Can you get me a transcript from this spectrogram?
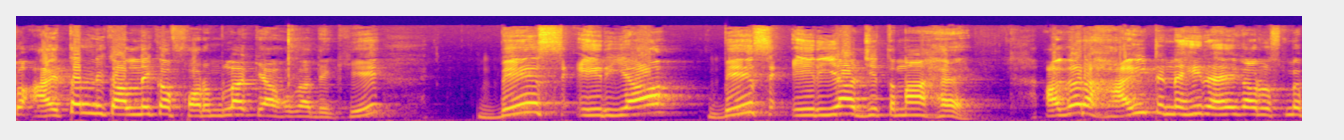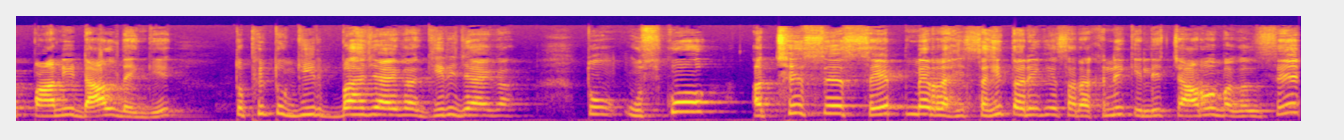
तो आयतन निकालने का फॉर्मूला क्या होगा देखिए? बेस एरिया बेस एरिया जितना है अगर हाइट नहीं रहेगा और उसमें पानी डाल देंगे तो फिर तो गिर, बह जाएगा, गिर जाएगा। तो उसको अच्छे से शेप में रही, सही तरीके से रखने के लिए चारों बगल से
